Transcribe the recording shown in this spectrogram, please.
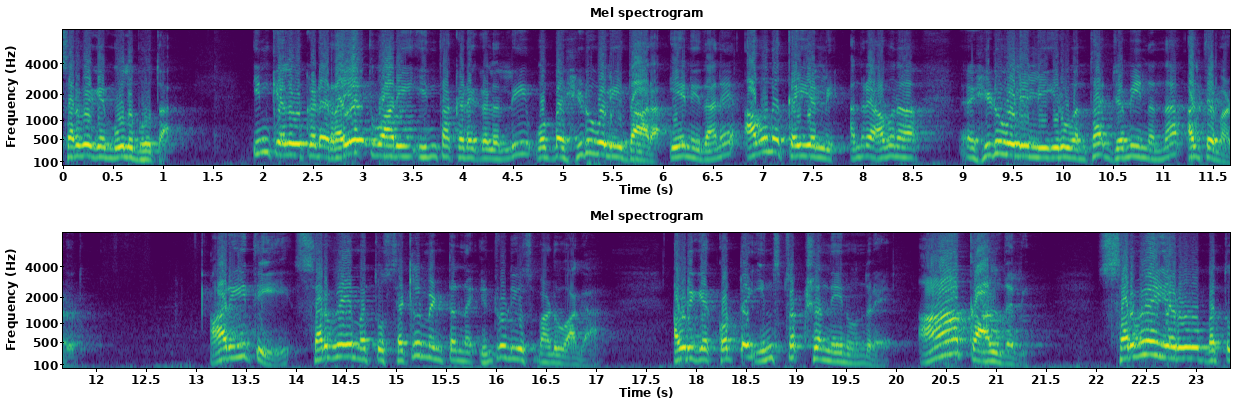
ಸರ್ವೆಗೆ ಮೂಲಭೂತ. ಇನ್ ಕೆಲವು ಕಡೆ ರಯತ್ವಾರಿ ಇಂಥ ಕಡೆಗಳಲ್ಲಿ ಒಬ್ಬ ಹಿಡುವಳಿದಾರ ಏನಿದ್ದಾನೆ, ಅವನ ಕೈಯಲ್ಲಿ, ಅಂದರೆ ಅವನ ಹಿಡುವಳಿಯಲ್ಲಿ ಇರುವಂಥ ಜಮೀನನ್ನ ಅಳತೆ ಮಾಡೋದು ಆ ರೀತಿ ಸರ್ವೆ ಮತ್ತು ಸೆಟಲ್ಮೆಂಟನ್ನು ಇಂಟ್ರೊಡ್ಯೂಸ್ ಮಾಡುವಾಗ ಅವರಿಗೆ ಕೊಟ್ಟ ಇನ್ಸ್ಟ್ರಕ್ಷನ್ ಏನು ಅಂದರೆ, ಆ ಕಾಲದಲ್ಲಿ ಸರ್ವೇಯರು ಮತ್ತು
